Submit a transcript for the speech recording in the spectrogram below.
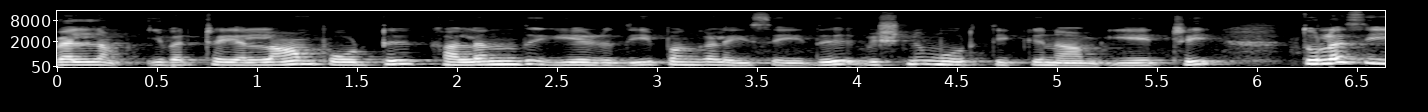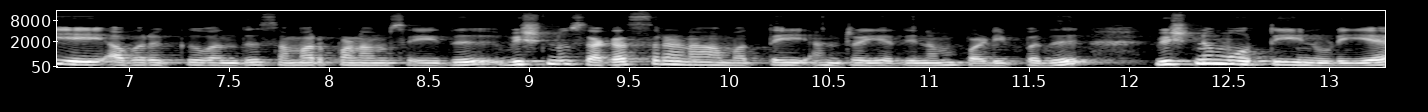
வெல்லம். இவற்றையெல்லாம் போட்டு கலந்து ஏழு தீபங்களை செய்து விஷ்ணுமூர்த்திக்கு நாம் ஏற்றி துளசியை அவருக்கு வந்து சமர்ப்பணம் செய்து விஷ்ணு சகசிரநாமத்தை அன்றைய தினம் படிப்பது விஷ்ணுமூர்த்தியினுடைய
